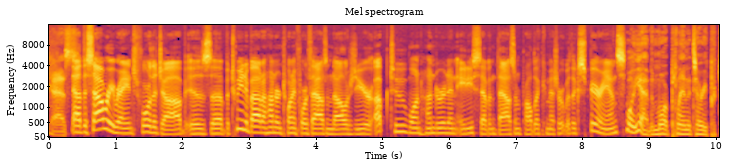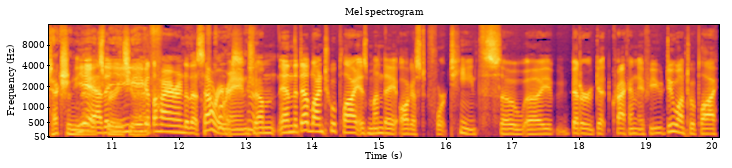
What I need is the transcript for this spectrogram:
Yes. Now, the salary range for the job is uh, between about $124,000 a year up to 187,000, probably commensurate with experience. well, yeah. The more planetary protection uh, Yeah, the, you, you, get the higher end of that salary course, range. yeah. Um, and the deadline to apply is Monday, August 14th. So uh, you better get cracking if you do want to apply.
